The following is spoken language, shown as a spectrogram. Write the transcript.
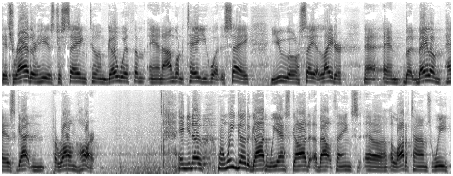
It's rather he is just saying to him, Go with them, and I'm going to tell you what to say. You will say it later and but Balaam has gotten a wrong heart. And you know, when we go to God and we ask God about things, uh, a lot of times we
